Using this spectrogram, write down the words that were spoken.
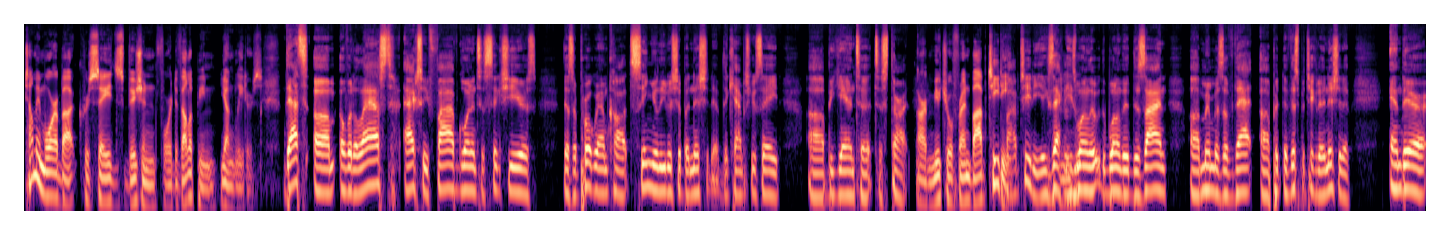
Tell me more about Crusade's vision for developing young leaders. That's um, over the last actually five going into six years. There's a program called Senior Leadership Initiative that Campus Crusade uh, began to to start. Our mutual friend Bob Tiede. Bob Tiede, exactly. Mm-hmm. He's one of the one of the design uh, members of that uh, this particular initiative. And there,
